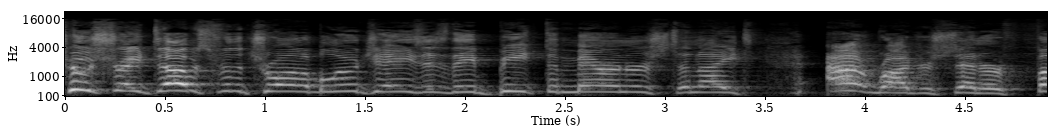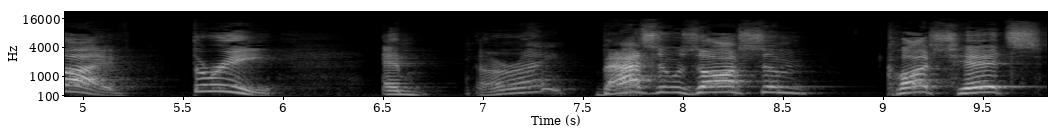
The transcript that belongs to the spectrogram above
Two straight dubs for the Toronto Blue Jays as they beat the Mariners tonight at Rogers Center 5 3. And all right, Bassitt was awesome. Clutch hits,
